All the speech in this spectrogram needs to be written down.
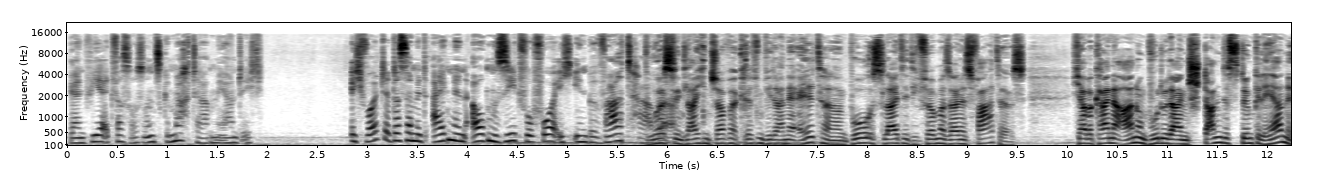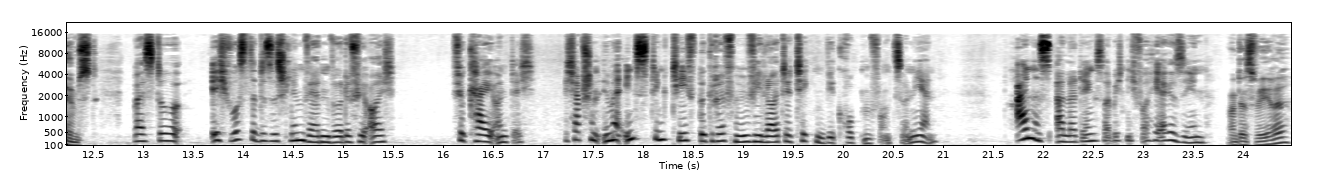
während wir etwas aus uns gemacht haben, er und ich. Ich wollte, dass er mit eigenen Augen sieht, wovor ich ihn bewahrt habe. Du hast den gleichen Job ergriffen wie deine Eltern und Boris leitet die Firma seines Vaters. Ich habe keine Ahnung, wo du deinen Standesdünkel hernimmst. Weißt du, ich wusste, dass es schlimm werden würde für euch. Für Kai und dich. Ich habe schon immer instinktiv begriffen, wie Leute ticken, wie Gruppen funktionieren. Eines allerdings habe ich nicht vorhergesehen. Und das wäre?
